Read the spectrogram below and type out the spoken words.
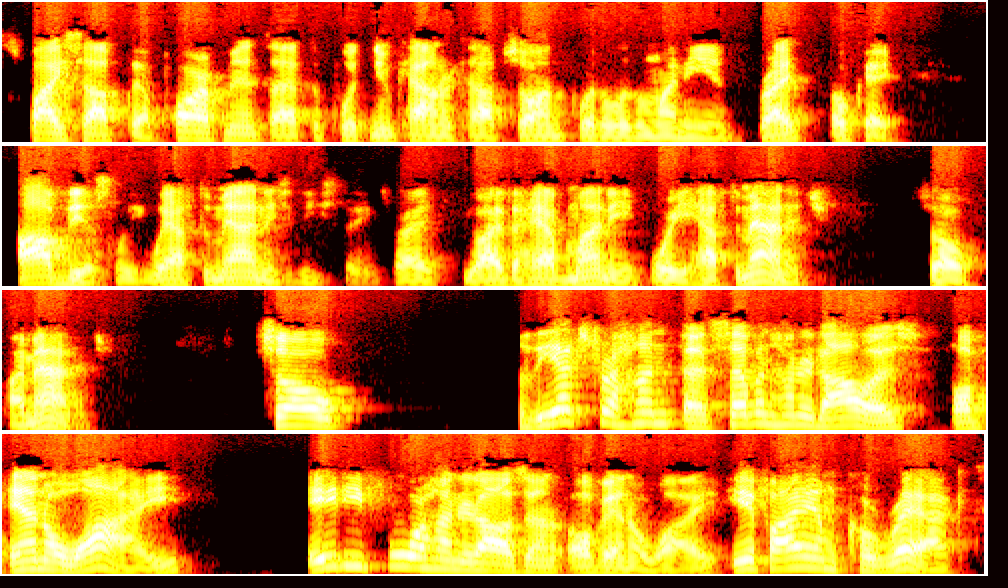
spice up the apartments. I have to put new countertops on, put a little money in, right? Okay. Obviously, we have to manage these things, right? You either have money or you have to manage. So I manage. So the extra uh, $700 of NOI, $8,400 of NOI, if I am correct,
